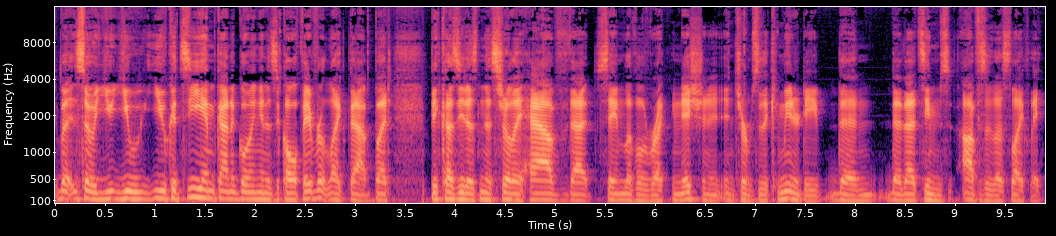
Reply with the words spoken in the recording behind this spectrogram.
but so you you you could see him kind of going in as a call favorite like that, but because he doesn't necessarily have that same level of recognition in, in terms of the community, then that, that seems obviously less likely.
